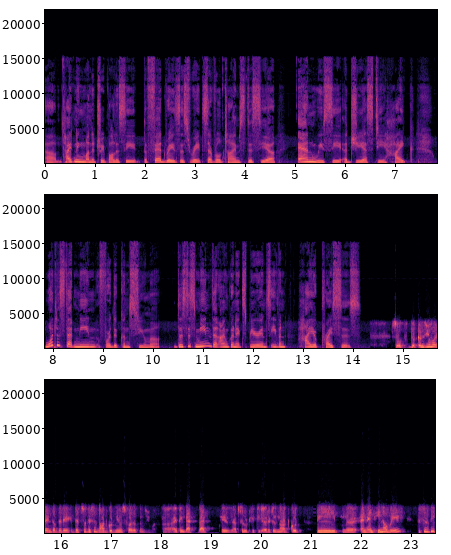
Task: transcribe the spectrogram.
um, tightening monetary policy, the Fed raises rates several times this year and we see a GST hike. What does that mean for the consumer? Does this mean that I'm going to experience even higher prices? So the consumer end of the day, this, so this is not good news for the consumer. Uh, I think that that is absolutely clear. It is not good. The uh, and, and in a way, this is the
